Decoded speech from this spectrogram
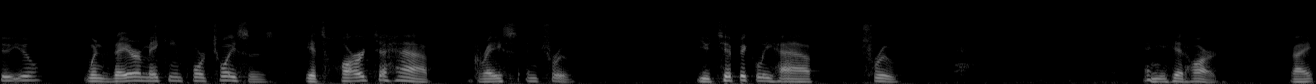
to you, when they are making poor choices it's hard to have grace and truth. You typically have truth. And you hit hard, right?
